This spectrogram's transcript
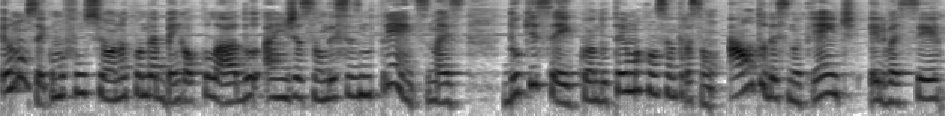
Eu não sei como funciona quando é bem calculado a injeção desses nutrientes, mas do que sei, quando tem uma concentração alta desse nutriente, ele vai ser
